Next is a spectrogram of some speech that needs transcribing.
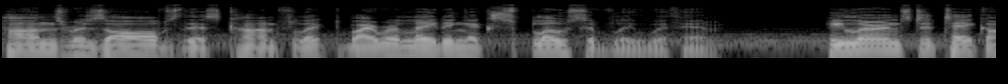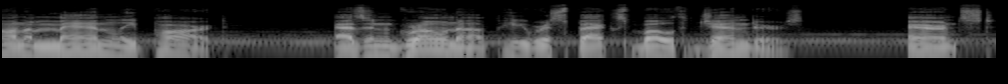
Hans resolves this conflict by relating explosively with him. He learns to take on a manly part. As in grown-up, he respects both genders. Ernst,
